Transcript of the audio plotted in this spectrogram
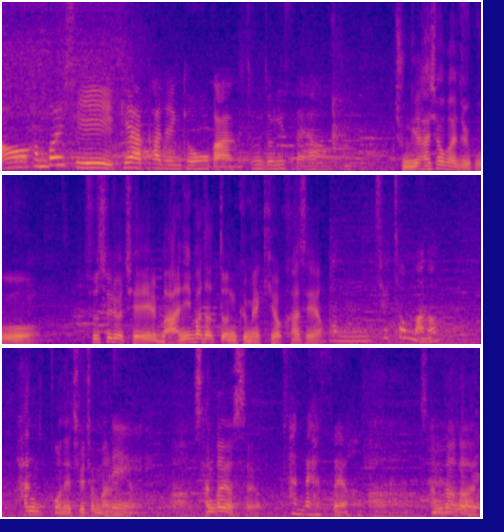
어, 한 번씩 계약하는 경우가 종종 있어요. 중개하셔가지고 수수료 제일 많이 받았던 금액 기억하세요? 한 7천만 원? 한 건에 7천만 원이요? 네. 아, 상가였어요? 상가였어요. 아, 상가가 네.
